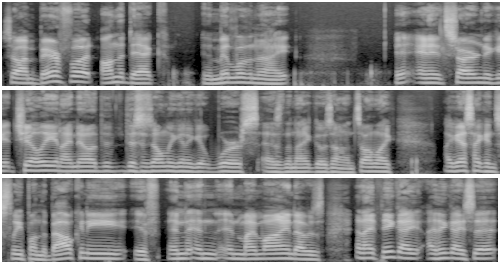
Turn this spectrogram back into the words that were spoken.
So I'm barefoot on the deck in the middle of the night, and it's starting to get chilly, and I know that this is only going to get worse as the night goes on. So I'm like, I guess I can sleep on the balcony if and and in my mind I was and I think I I think I said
